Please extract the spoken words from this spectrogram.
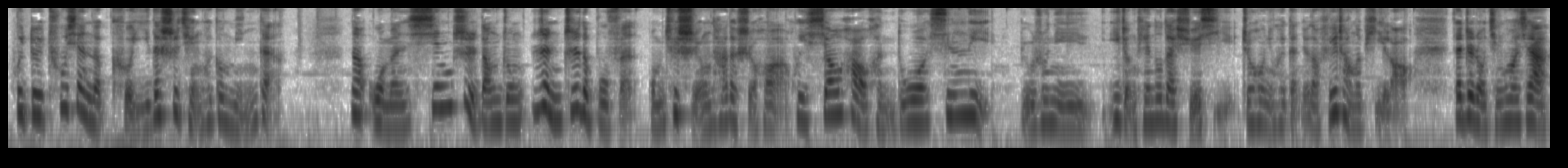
会对出现的可疑的事情会更敏感。那我们心智当中认知的部分，我们去使用它的时候啊，会消耗很多心力。比如说，你一整天都在学习之后，你会感觉到非常的疲劳。在这种情况下，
